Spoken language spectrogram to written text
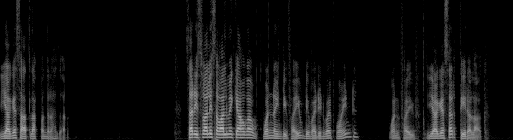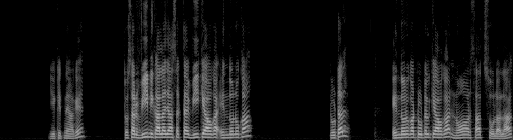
ये आ गया सात लाख पंद्रह हज़ार। सर, इस वाले सवाल में क्या होगा? One ninety five divided by point one five ये आ गया सर तेरह लाख। ये कितने आ गए? तो सर, v निकाला जा सकता है। V क्या होगा? इन दोनों का टोटल इन दोनों का टोटल क्या होगा? नौ और सात सोलह लाख।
